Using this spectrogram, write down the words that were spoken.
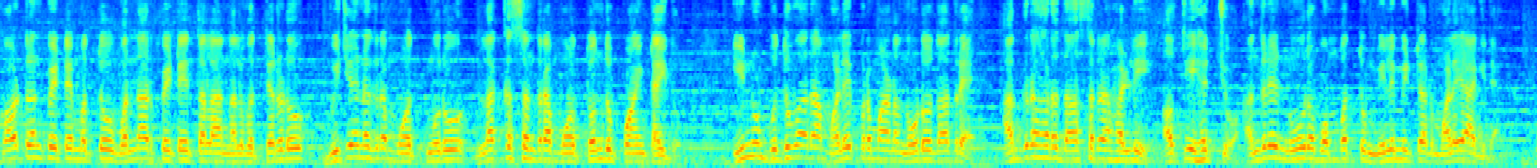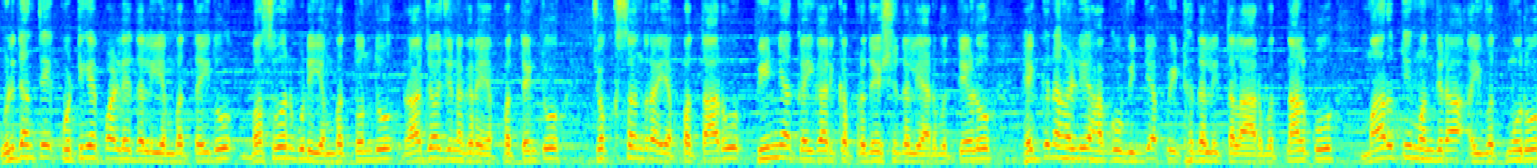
ಕಾಟನ್ಪೇಟೆ ಮತ್ತು ವನ್ನಾರ್ಪೇಟೆ ತಲಾ ನಲವತ್ತೆರಡು, ವಿಜಯನಗರ ಮೂವತ್ಮೂರು ಲಕ್ಕಸಂದ್ರ ಮೂವತ್ತೊಂದು ಪಾಯಿಂಟ್ ಐದು. ಇನ್ನು ಬುಧವಾರ ಮಳೆ ಪ್ರಮಾಣ ನೋಡೋದಾದ್ರೆ ಅಗ್ರಹಾರ ದಾಸರಹಳ್ಳಿ ಅತಿ ಹೆಚ್ಚು, ಅಂದ್ರೆ ನೂರ ಒಂಬತ್ತು ಮಿಲಿಮೀಟರ್ ಮಳೆಯಾಗಿದೆ. ಉಳಿದಂತೆ ಕೊಟ್ಟಿಗೆಪಾಳ್ಯದಲ್ಲಿ ಎಂಬತ್ತೈದು, ಬಸವನಗುಡಿ ಎಂಬತ್ತೊಂದು, ರಾಜಾಜಿನಗರ ಎಪ್ಪತ್ತೆಂಟು ಚೊಕ್ಸಂದ್ರ ಎಪ್ಪತ್ತಾರು, ಪೀಣ್ಯ ಕೈಗಾರಿಕಾ ಪ್ರದೇಶದಲ್ಲಿ ಅರವತ್ತೇಳು, ಹೆಗ್ಗನಹಳ್ಳಿ ಹಾಗೂ ವಿದ್ಯಾಪೀಠದಲ್ಲಿ ತಲಾ ಅರವತ್ನಾಲ್ಕು, ಮಾರುತಿ ಮಂದಿರ ಐವತ್ಮೂರು,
